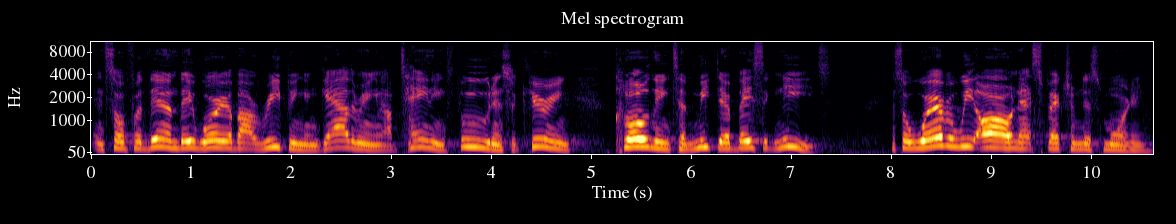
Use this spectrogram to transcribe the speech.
And so for them, they worry about reaping and gathering and obtaining food and securing clothing to meet their basic needs. And so, wherever we are on that spectrum this morning,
